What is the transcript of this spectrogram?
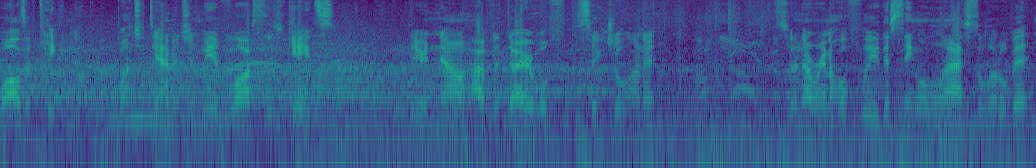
walls have taken a bunch of damage, and we have lost these gates. They now have the direwolf sigil on it. So now we're gonna hopefully this thing will last a little bit. We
